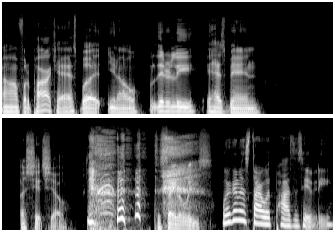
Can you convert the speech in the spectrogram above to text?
um, for the podcast, but you know, literally, it has been a shit show, to say the least. We're to start with positivity.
